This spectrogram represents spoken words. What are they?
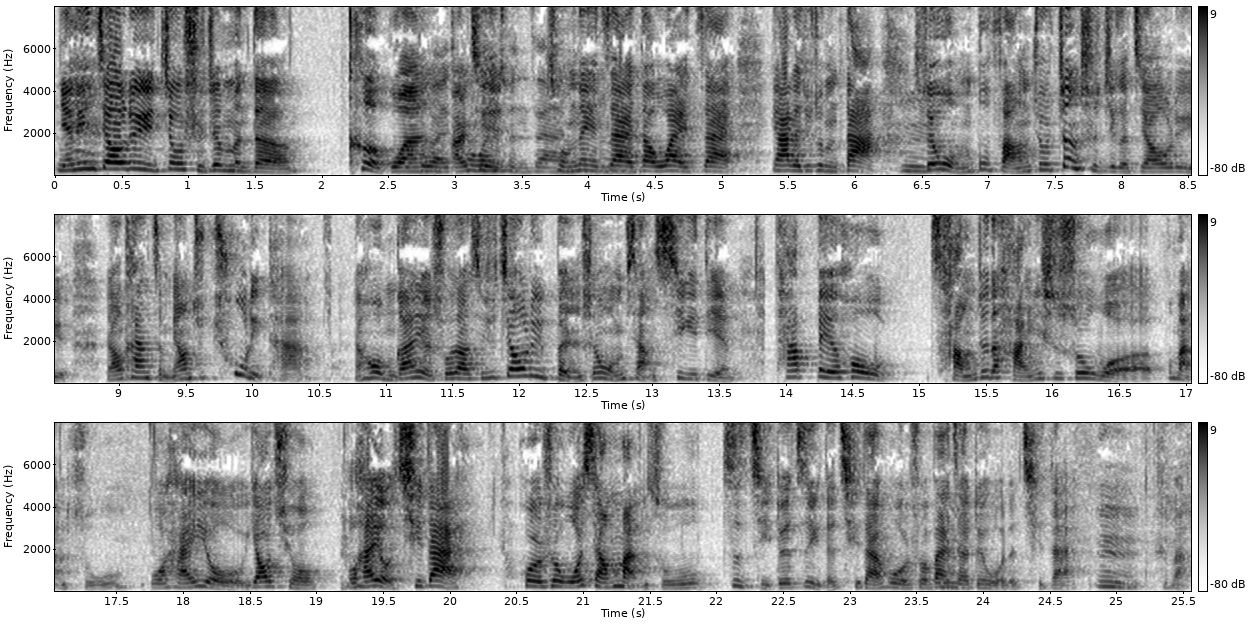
年龄焦虑就是这么的。客观，对而且从内在到外在，压力就这么大，所以我们不妨就正视这个焦虑，然后看怎么样去处理它。然后我们刚才也说到，其实焦虑本身，我们想细一点，它背后藏着的含义是说我不满足，我还有要求，我还有期待，或者说我想满足自己对自己的期待，或者说外在对我的期待，嗯，是吧？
